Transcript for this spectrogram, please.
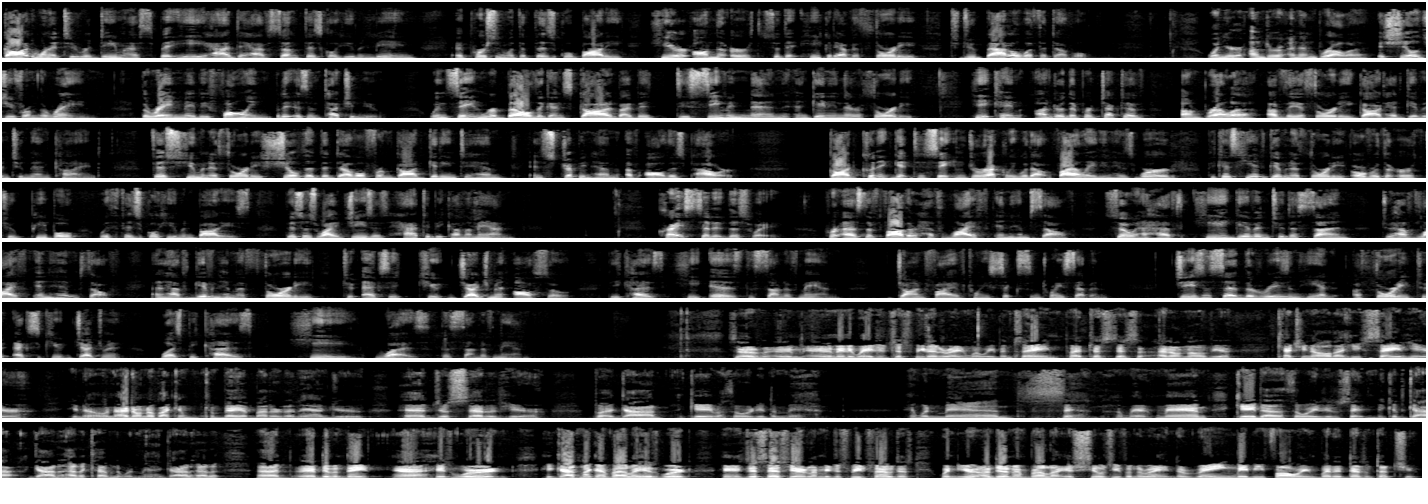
God wanted to redeem us, but he had to have some physical human being, a person with a physical body, here on the earth so that he could have authority to do battle with the devil. When you're under an umbrella, it shields you from the rain. The rain may be falling, but it isn't touching you. When Satan rebelled against God by deceiving men and gaining their authority, he came under the protective umbrella of the authority God had given to mankind. This human authority shielded the devil from God getting to him and stripping him of all this power. God couldn't get to Satan directly without violating his word because he had given authority over the earth to people with physical human bodies. This is why Jesus had to become a man. Christ said it this way For as the Father hath life in himself, so hath he given to the Son to have life in himself, and hath given him authority to execute judgment also, because he is the Son of Man. John 5 26 and 27. Jesus said the reason he had authority to execute judgment was because he was the Son of Man. So, in, in many ways, it's just reiterating what we've been saying, but just, this I don't know if you're catching all that he's saying here, you know, and I don't know if I can convey it better than Andrew had just said it here. But God gave authority to man. And when man sinned, when man gave that authority to Satan, because God, God had a covenant with man. God had a, uh, a divinate uh, His word. He, God's not going to violate His word. And it just says here, let me just read some of this. When you're under an umbrella, it shields you from the rain. The rain may be falling, but it doesn't touch you.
